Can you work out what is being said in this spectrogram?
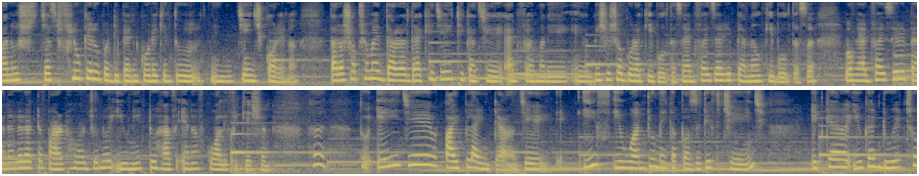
মানুষ জাস্ট ফ্লুকের উপর ডিপেন্ড করে কিন্তু চেঞ্জ করে না। তারা সবসময় তারা দেখে যে ঠিক আছে মানে বিশেষজ্ঞরা কি বলতেছে? অ্যাডভাইজারি প্যানেল কি বলতেছে? এবং অ্যাডভাইজারি প্যানেলের একটা পার্ট হওয়ার জন্য you need to have enough qualification হ্যাঁ? তো এই যে পাইপলাইনটা যে if you want to make a positive change it can you can do it through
